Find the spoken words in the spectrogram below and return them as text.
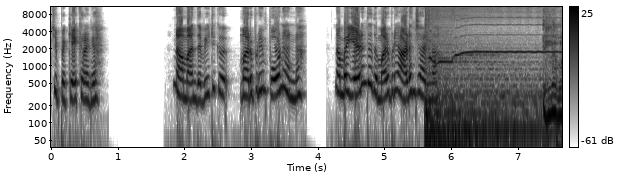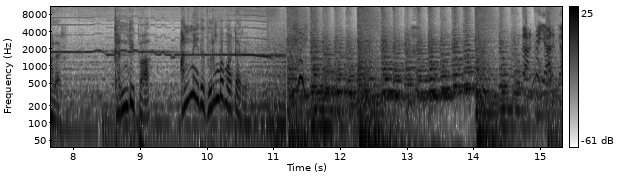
இப்ப கேக்குறாங்க. நாம அந்த வீட்டுக்கு மறுபடியும் போன அண்ணா. நம்ம இழந்ததை மறுபடியும் அடைஞ்ச அண்ணா இல்ல மலர். கண்டிப்பா அண்ணன் இதை விரும்ப மாட்டாரு. அண்ணன் யாருங்க?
